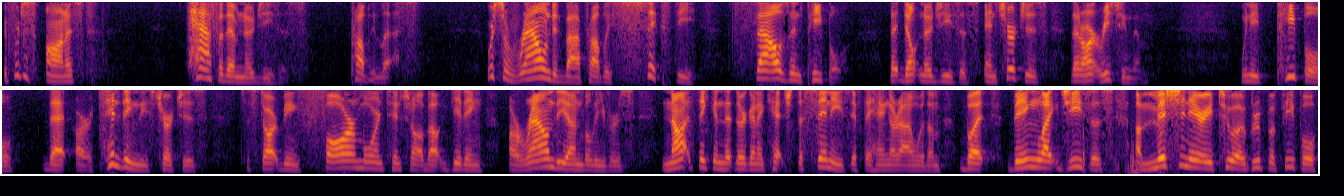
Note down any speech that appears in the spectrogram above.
if we're just honest, half of them know Jesus, probably less. We're surrounded by probably 60,000 people that don't know Jesus and churches that aren't reaching them. We need people that are attending these churches to start being far more intentional about getting around the unbelievers, not thinking that they're going to catch the sinnies if they hang around with them, but being like Jesus, a missionary to a group of people,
